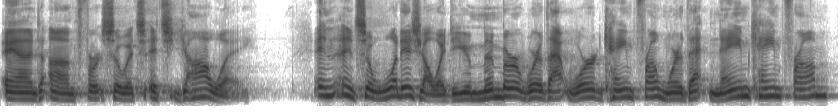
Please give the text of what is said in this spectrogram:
And um, for, so it's, it's Yahweh. And, and so, what is Yahweh? Do you remember where that word came from, where that name came from?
